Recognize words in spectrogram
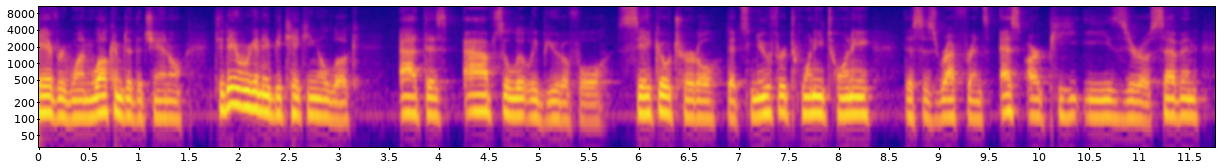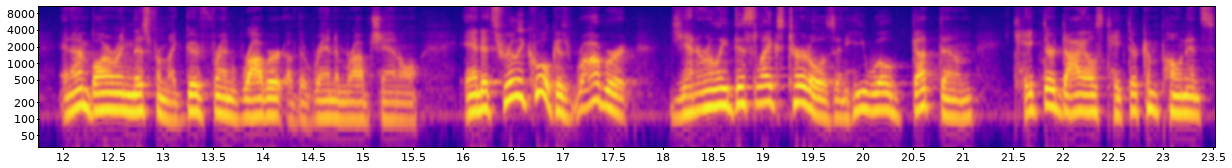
Hey everyone, welcome to the channel. Today we're going to be taking a look at this absolutely beautiful Seiko turtle that's new for 2020. This is reference SRPE07 and I'm borrowing this from my good friend Robert of the Random Rob channel. And it's really cool because Robert generally dislikes turtles and he will gut them, take their dials, take their components,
